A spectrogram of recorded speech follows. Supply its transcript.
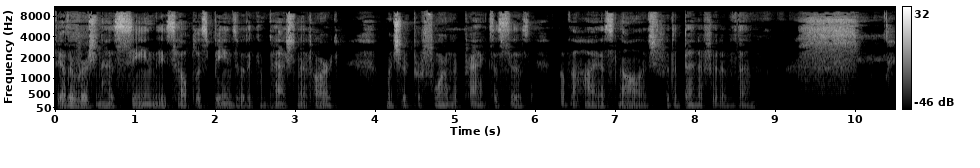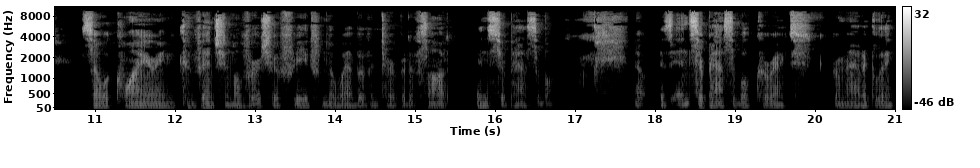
The other version has seen these helpless beings with a compassionate heart. which should perform the practices of the highest knowledge for the benefit of them. So acquiring conventional virtue freed from the web of interpretive thought insurpassable. Now, is insurpassable correct grammatically?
